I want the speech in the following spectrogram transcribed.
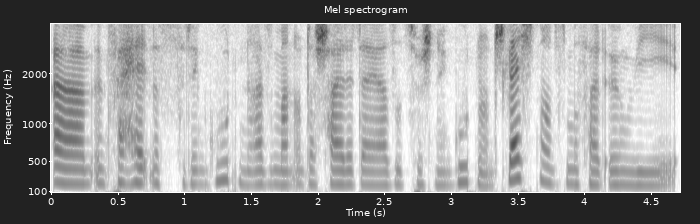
ähm, im Verhältnis zu den guten. Also man unterscheidet da ja so zwischen den guten und schlechten und es muss halt irgendwie,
